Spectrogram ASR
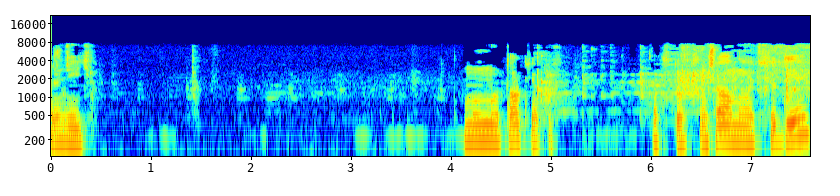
Ждіть. По-моєму, так якось. Так, стоп. Спочатку ми от сюди.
